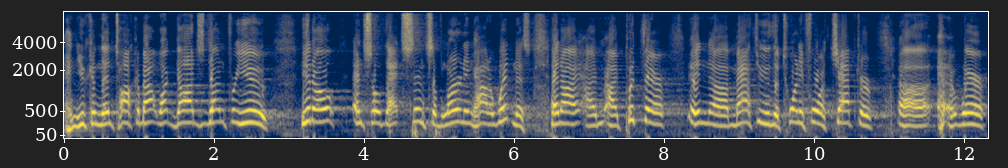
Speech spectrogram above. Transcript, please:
And you can then talk about what God's done for you, you know. And so that sense of learning how to witness. And I, I, I put there in uh, Matthew, the 24th chapter, uh, where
